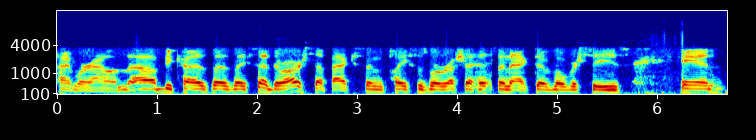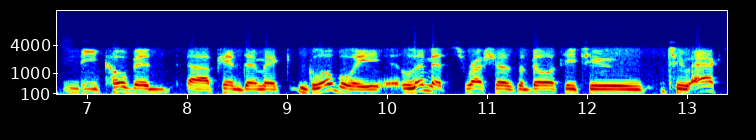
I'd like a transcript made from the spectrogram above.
time around uh, because, as I said, there are setbacks in places where Russia has been active overseas, and the COVID uh, pandemic globally limits Russia's ability to to act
